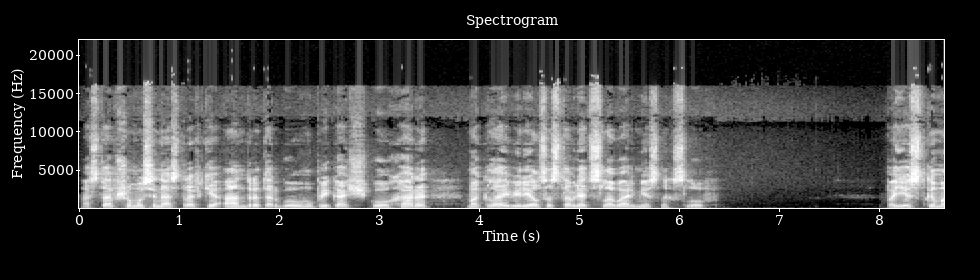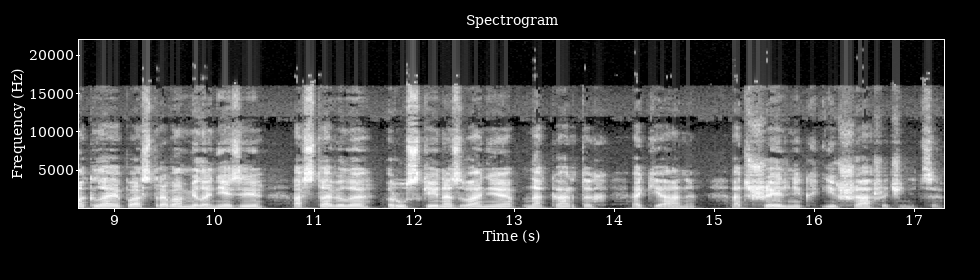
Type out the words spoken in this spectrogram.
Оставшемуся на островке Андра торговому приказчику О'Хара Маклай велел составлять словарь местных слов. Поездка Маклая по островам Меланезии оставила русские названия на картах океана «Отшельник» и «Шашечница».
